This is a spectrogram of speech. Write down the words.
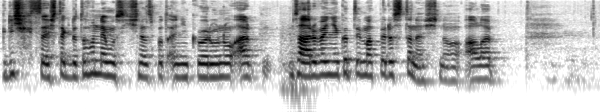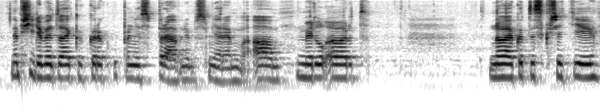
když chceš, tak do toho nemusíš naspat ani korunu a zároveň jako ty mapy dostaneš, no, ale nepřijde mi to jako krok úplně správným směrem. A Middle Earth, no jako ty skřeti,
